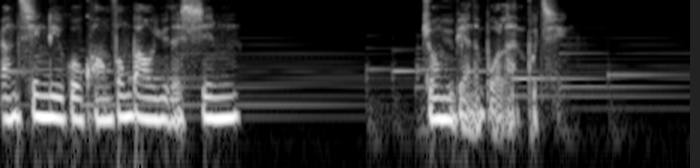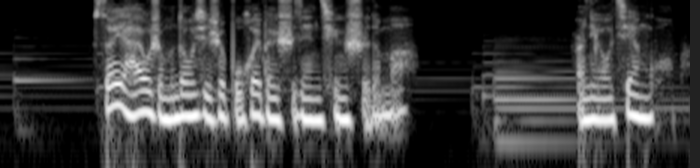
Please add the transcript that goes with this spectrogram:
让经历过狂风暴雨的心，终于变得波澜不惊。所以，还有什么东西是不会被时间侵蚀的吗？而你又见过吗？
